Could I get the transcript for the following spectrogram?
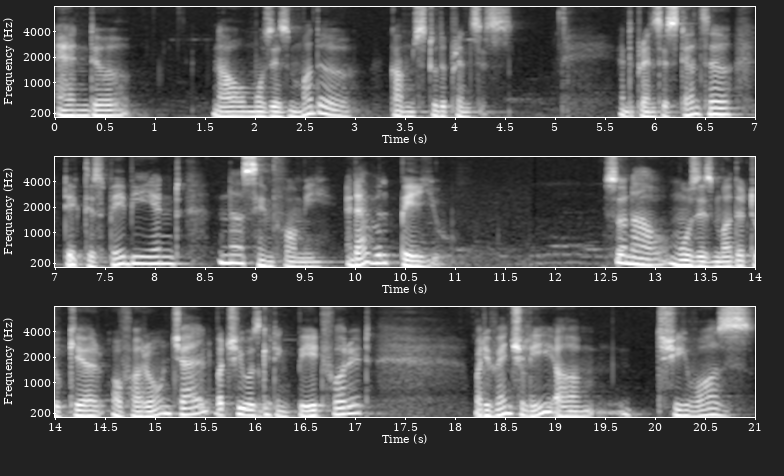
And uh, now Moses' mother comes to the princess. And the princess tells her, Take this baby and Nurse him for me, and I will pay you. So now Moses' mother took care of her own child, but she was getting paid for it. But eventually, um, she was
